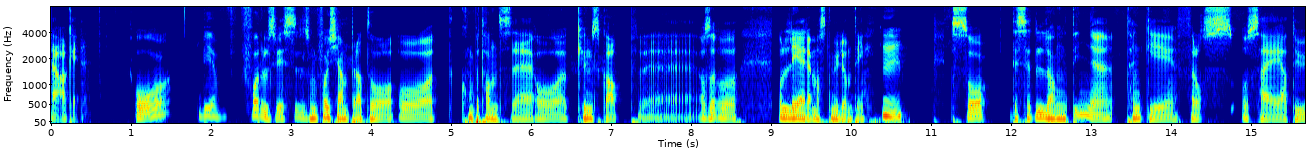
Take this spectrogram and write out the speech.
Ja, ok. Og vi er forholdsvis som forkjempere å, kompetanse og kunnskap, eh, altså å, å lære mest mulig om ting. Mm. Så det sitter langt inne, tenker jeg, for oss å si at du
